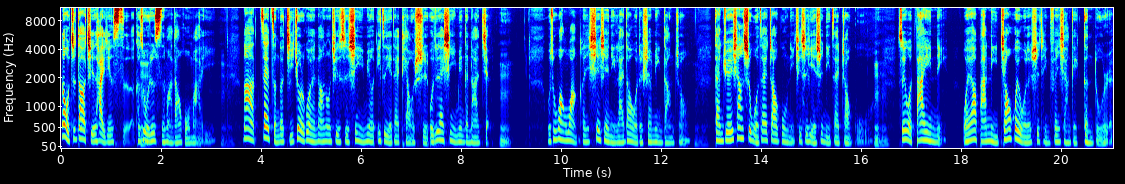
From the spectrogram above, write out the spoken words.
那我知道其实他已经死了，可是我就死马当活马医。嗯，那在整个急救的过程当中，其实是心里面一直也在调试，我就在心里面跟他讲，嗯，我说旺旺，很谢谢你来到我的生命当中，嗯，感觉像是我在照顾你，其实也是你在照顾我。嗯，所以我答应你，我要把你教会我的事情分享给更多人。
